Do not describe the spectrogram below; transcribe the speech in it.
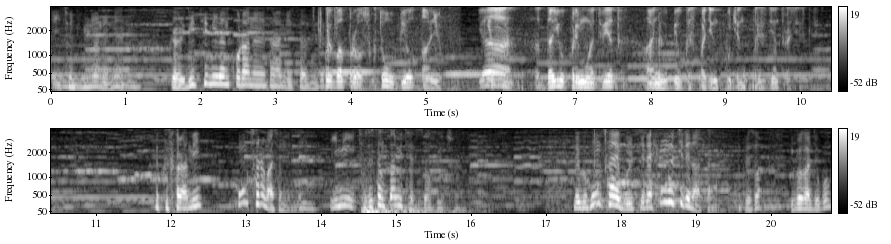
2006년에는 그 리트미넨코라는 사람이 있었는데 Такой вопрос. Кто убил Аню? Я даю прямой ответ. Аню убил господин Путин, президент Российской Федерации. 근데 그 사람이 홍차를 마셨는데 이미 저세상 쌈이 됐어. 근데 그 홍차의 물질에 핵물질이 나왔다는 거야. 그래서 이걸 가지고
